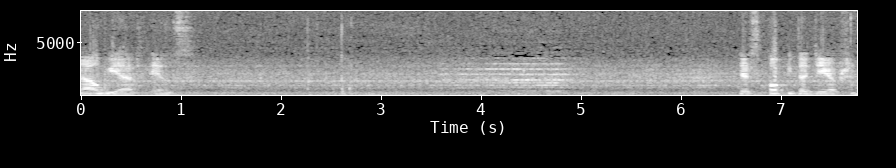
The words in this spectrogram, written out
now we have else just copy the J option.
